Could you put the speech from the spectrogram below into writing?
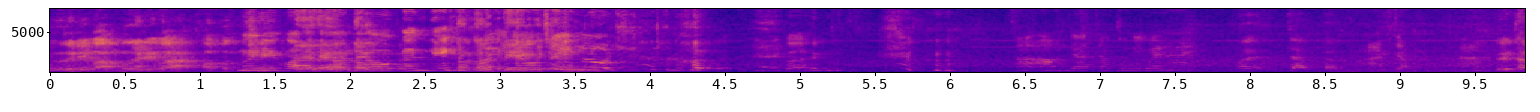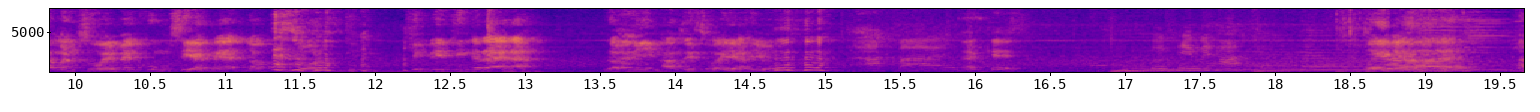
มือดีกว่ามือดีกว่าขอบคุณมือดีกว่าเดี๋ยวเดี๋ยวกางเกงต้องกางเกงไม่ใช่หมูดีกว่าอะอะเดี๋ยวจับตรงนี้ไว้ให้จับแบบอะจับนะหรือถ้ามันสวยไม่คุ้มเสี่ยงเนี่ยเราโดนทิ้งคลิปนี้ทิ้งก็ได้นะ เรามีภาพสวยๆเยอะอยู่ อะไปโอเค เปิดเพลงไหมคะ เพลงได้ เ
